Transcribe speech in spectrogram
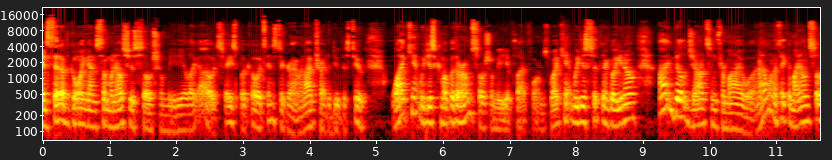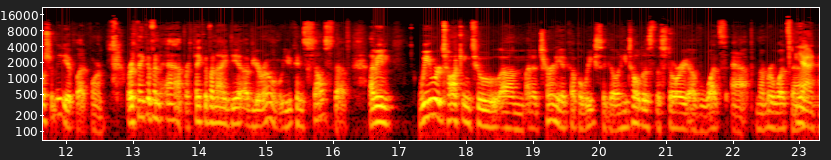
instead of going on someone else's social media like oh it's Facebook, oh it's Instagram, and I've tried to do this too. Why can't we just come up with our own social media platforms? Why can't we just sit there and go, you know, I'm Bill Johnson from Iowa, and I want to think of my own social media platform, or think of an app, or think of an idea of your own where you can sell stuff. I mean we were talking to um, an attorney a couple weeks ago, and he told us the story of WhatsApp. Remember WhatsApp? Yeah,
